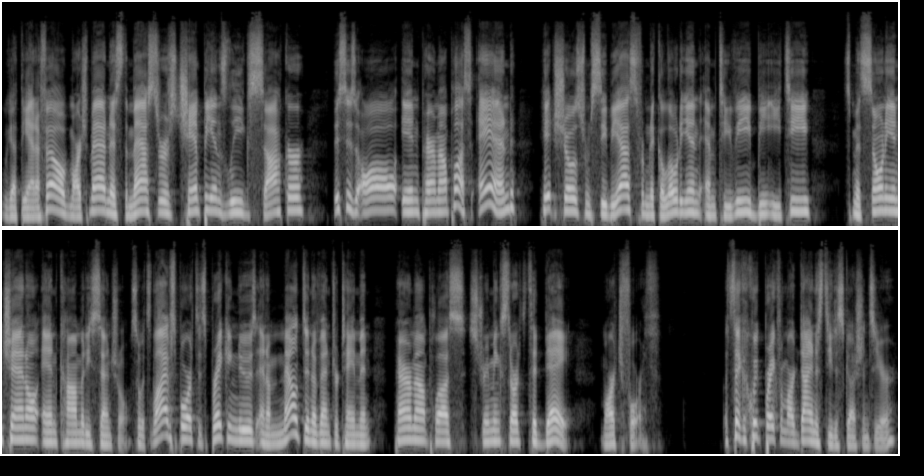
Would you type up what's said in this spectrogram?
We got the NFL, March Madness, the Masters, Champions League soccer. This is all in Paramount Plus. And hit shows from CBS, from Nickelodeon, MTV, BET, Smithsonian Channel, and Comedy Central. So it's live sports, it's breaking news, and a mountain of entertainment. Paramount Plus streaming starts today, March 4th. Let's take a quick break from our dynasty discussions here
